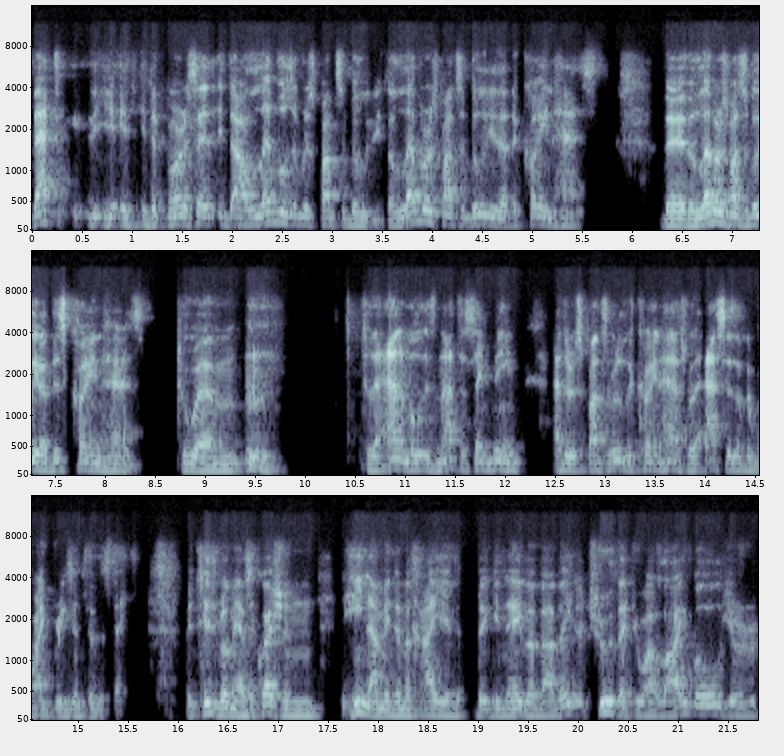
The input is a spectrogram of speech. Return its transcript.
that it, it, the Gemara says there are levels of responsibility. The level of responsibility that the Kohen has, the, the level of responsibility that this Kohen has to um, to the animal is not the same thing as the responsibility the Kohen has for the assets that the wife brings into the state. But Tizbro has a question. He the True that you are liable. You're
